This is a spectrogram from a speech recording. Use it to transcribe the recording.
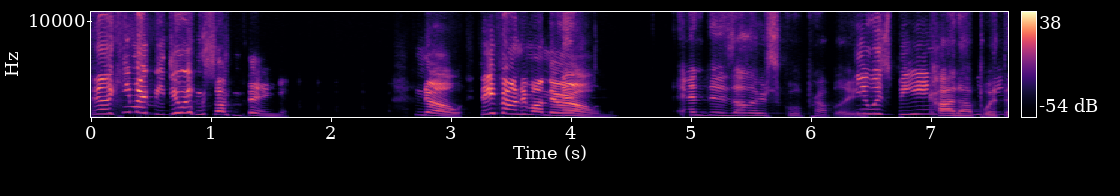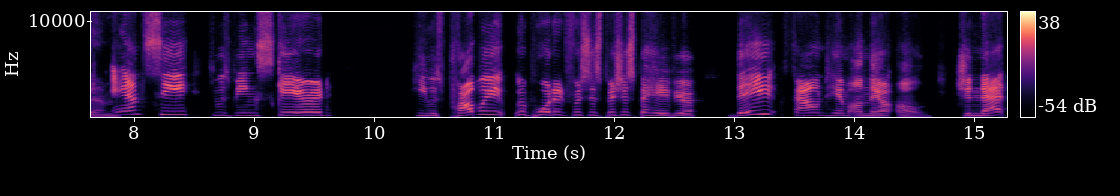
They're like, he might be doing something. No, they found him on their And- own. And his other school probably. He was being caught up was with being him. Antsy. He was being scared. He was probably reported for suspicious behavior. They found him on their own. Jeanette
